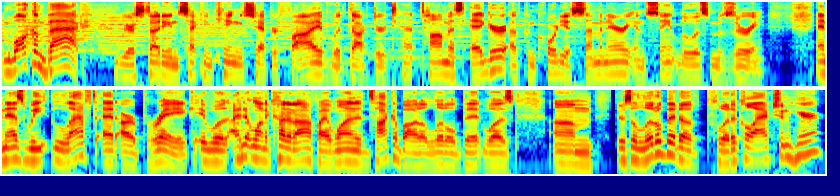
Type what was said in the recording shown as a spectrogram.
And welcome back. We are studying 2 Kings chapter 5 with Dr. T- Thomas Egger of Concordia Seminary in St. Louis, Missouri. And as we left at our break, it was I didn't want to cut it off. I wanted to talk about a little bit was um, there's a little bit of political action here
